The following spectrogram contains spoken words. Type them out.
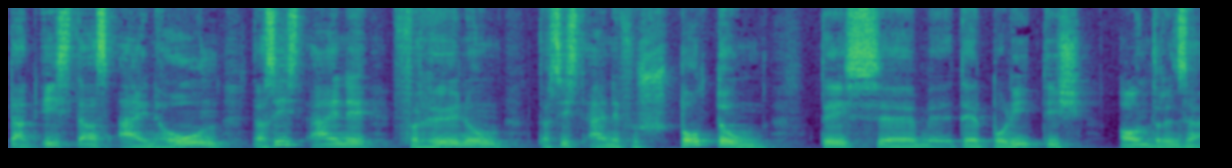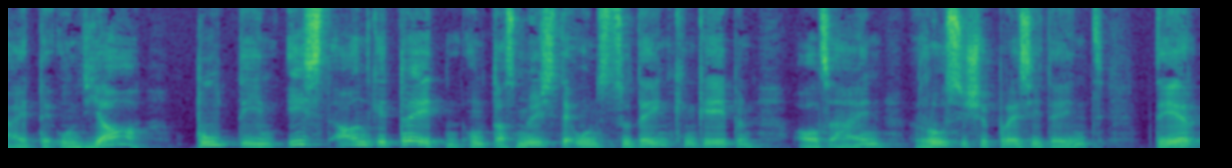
dann ist das ein Hohn, das ist eine Verhöhnung, das ist eine Verspottung des, äh, der politisch anderen Seite. Und ja, Putin ist angetreten und das müsste uns zu denken geben, als ein russischer Präsident, der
